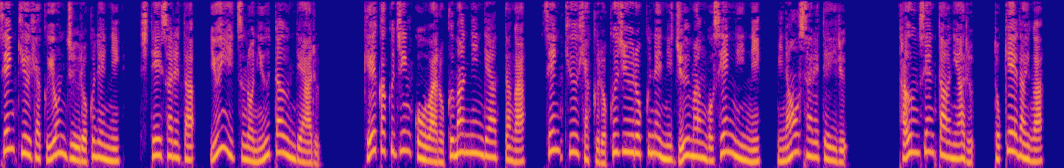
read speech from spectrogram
1946年に指定された唯一のニュータウンである。計画人口は6万人であったが、1966年に10万5千人に見直されている。タウンセンターにある時計台が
